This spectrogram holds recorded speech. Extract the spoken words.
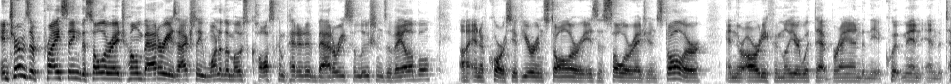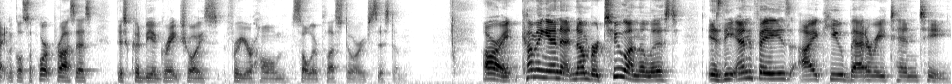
In terms of pricing, the SolarEdge home battery is actually one of the most cost competitive battery solutions available. Uh, and of course, if your installer is a SolarEdge installer and they're already familiar with that brand and the equipment and the technical support process, this could be a great choice for your home solar plus storage system. All right, coming in at number two on the list is the Enphase IQ Battery 10T.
